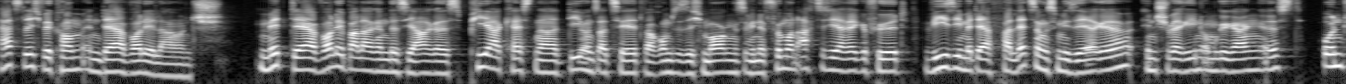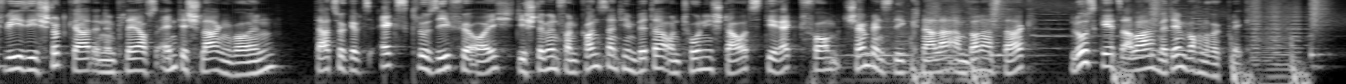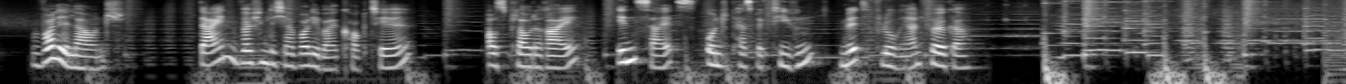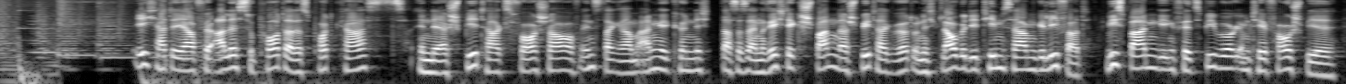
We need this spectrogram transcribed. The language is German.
Herzlich willkommen in der Volley Lounge. Mit der Volleyballerin des Jahres Pia Kästner, die uns erzählt, warum sie sich morgens wie eine 85-Jährige fühlt, wie sie mit der Verletzungsmisere in Schwerin umgegangen ist und wie sie Stuttgart in den Playoffs endlich schlagen wollen. Dazu gibt's exklusiv für euch die Stimmen von Konstantin Bitter und Toni Stauz direkt vorm Champions League Knaller am Donnerstag. Los geht's aber mit dem Wochenrückblick. Volley Lounge Dein wöchentlicher Volleyball-Cocktail aus Plauderei, Insights und Perspektiven mit Florian Völker. Ich hatte ja für alle Supporter des Podcasts in der Spieltagsvorschau auf Instagram angekündigt, dass es ein richtig spannender Spieltag wird und ich glaube, die Teams haben geliefert. Wiesbaden gegen Vilsbiburg im TV-Spiel.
